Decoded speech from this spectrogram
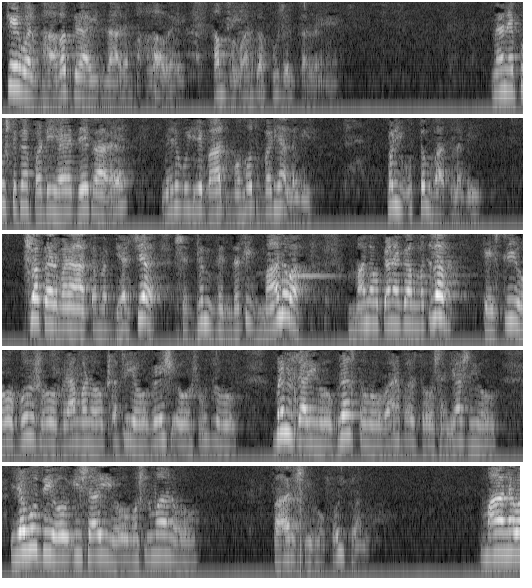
केवल भावग्राही भाव है। हम भगवान का पूजन कर रहे हैं। मैंने पुस्तकें पढ़ी है, देखा है। मेरे को ये बात बहुत बढ़िया लगी। बड़ी उत्तम बात लगी। स्वकर्मणा तम अध्यक्ष सिद्धम विन्दति मानव। मानव कहने का मतलब कि स्त्री हो, पुरुष हो, ब्राह्मण हो, क्षत्रिय हो, वैश्य हो, शूद्र हो, ब्रह्मचारी हो, गृहस्थ हो, वानप्रस्थ हो, सन्यासी हो, यहूदी हो, ईसाई हो, मुसलमान हो, पारसी हो, कोई प्राण हो। मानव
